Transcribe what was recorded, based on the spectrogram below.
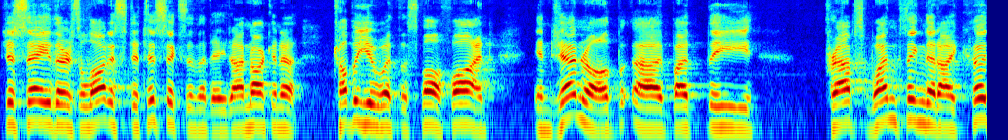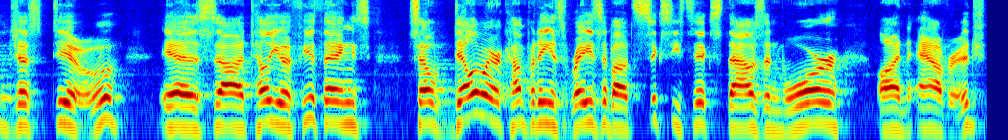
just say there's a lot of statistics in the data. I'm not going to trouble you with the small font in general, uh, but the perhaps one thing that I could just do is uh, tell you a few things. So Delaware companies raise about 66,000 more on average,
